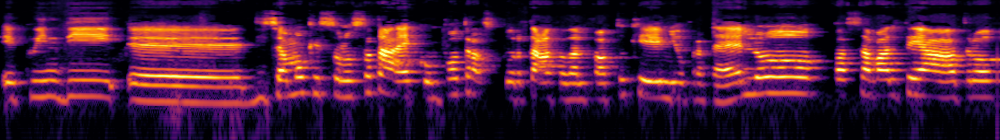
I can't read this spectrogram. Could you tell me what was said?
e quindi eh, diciamo che sono stata ecco, un po' trasportata dal fatto che mio fratello passava al teatro,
